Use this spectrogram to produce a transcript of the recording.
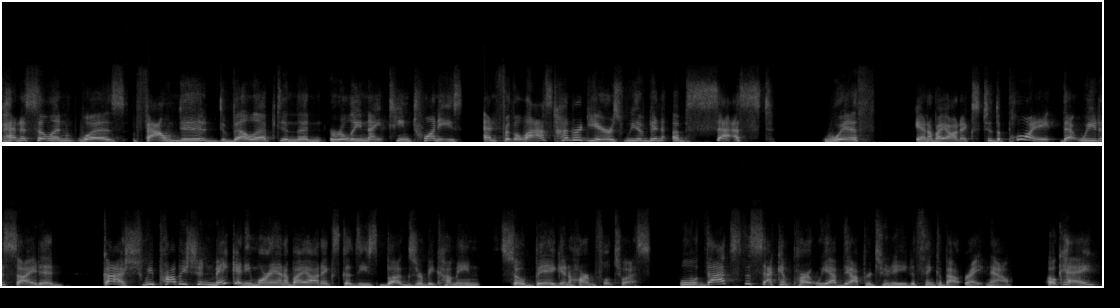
penicillin was founded, developed in the early 1920s. And for the last hundred years, we have been obsessed with antibiotics to the point that we decided, gosh, we probably shouldn't make any more antibiotics because these bugs are becoming so big and harmful to us. Well, that's the second part we have the opportunity to think about right now. Okay,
